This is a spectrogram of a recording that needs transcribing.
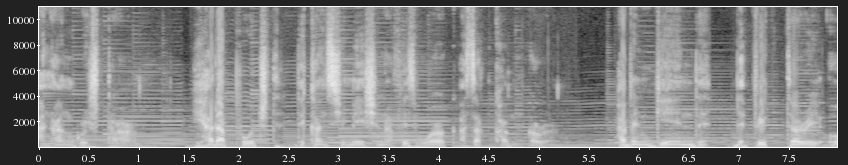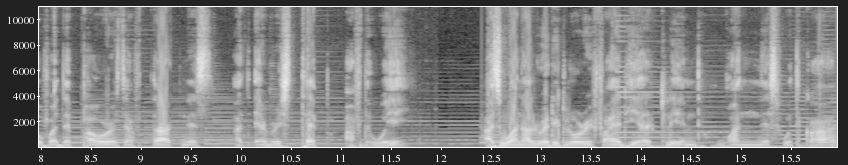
an angry storm. He had approached the consummation of his work as a conqueror, having gained the victory over the powers of darkness at every step of the way. As one already glorified, he had claimed oneness with God.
